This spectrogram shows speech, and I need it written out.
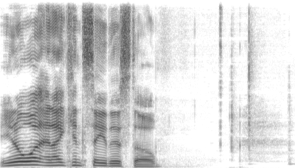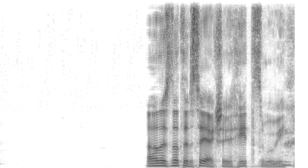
You know what? And I can say this though. Oh, there's nothing to say. Actually, I hate this movie.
